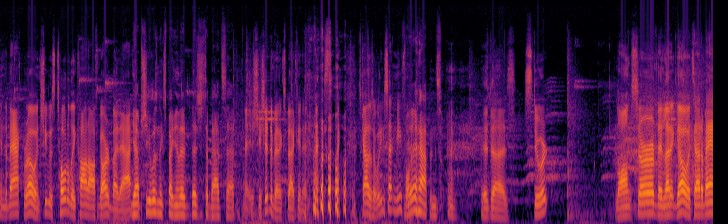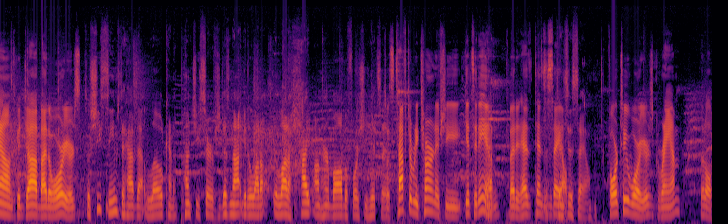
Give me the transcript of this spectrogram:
in the back row, and she was totally caught off guard by that. Yep. She wasn't expecting that. That's just a bad set. She shouldn't have been expecting it. Skylar's like, "What are you setting me for?" It happens. It does. Stewart, long serve. They let it go. It's out of bounds. Good job by the Warriors. So she seems to have that low kind of punchy serve. She does not get a lot of a lot of height on her ball before she hits it. So it's tough to return if she gets it in, Yep. but it has tends to sail. Tends to sail. 4-2 Warriors. Graham, little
